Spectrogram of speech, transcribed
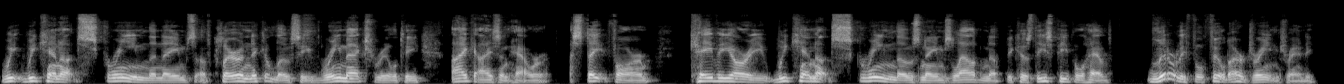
We we cannot scream the names of Clara Nicolosi, Remax Realty, Ike Eisenhauer, State Farm, KVRE. We cannot scream those names loud enough because these people have literally fulfilled our dreams, Randy.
